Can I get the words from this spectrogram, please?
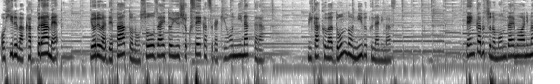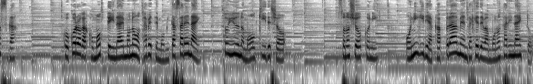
お昼はカップラーメン、夜はデパートのお惣菜という食生活が基本になったら味覚はどんどん鈍くなります。添加物の問題もありますが、心がこもっていないものを食べても満たされないというのも大きいでしょう。その証拠におにぎりやカップラーメンだけでは物足りないと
